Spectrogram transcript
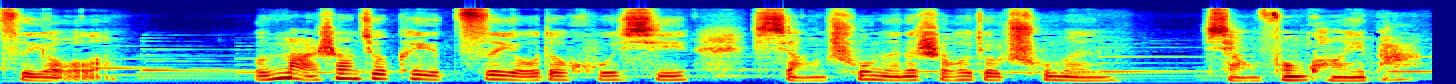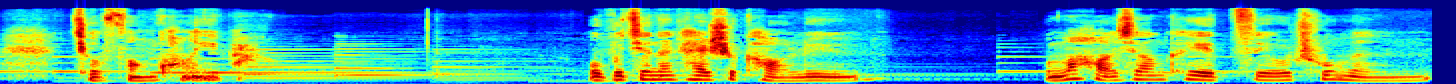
自由了，我们马上就可以自由的呼吸，想出门的时候就出门，想疯狂一把就疯狂一把。我不禁的开始考虑，我们好像可以自由出门，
